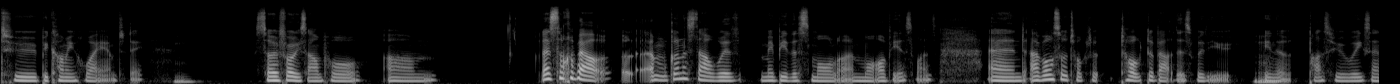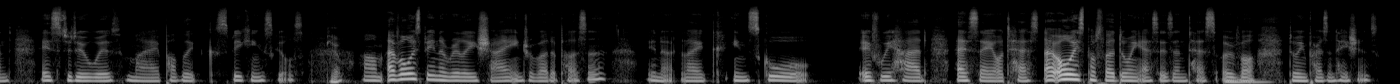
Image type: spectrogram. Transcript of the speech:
to becoming who I am today. Mm. So, for example, um, let's talk about. I'm gonna start with maybe the smaller and more obvious ones, and I've also talked talked about this with you in the past few weeks, and it's to do with my public speaking skills. Yep. Um, I've always been a really shy, introverted person. You know, like in school, if we had essay or test, I always prefer doing essays and tests over doing presentations.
